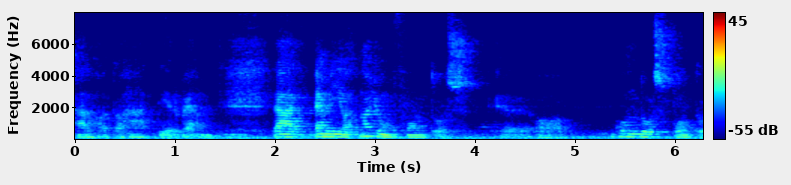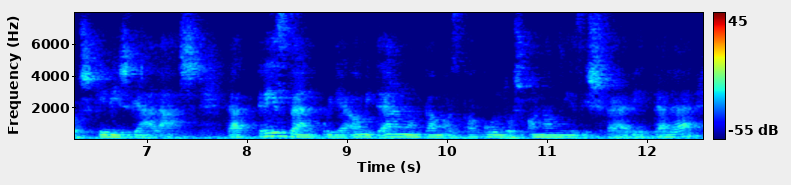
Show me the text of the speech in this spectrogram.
állhat a háttérben. Tehát emiatt nagyon fontos a gondos, pontos kivizsgálás. Tehát részben, ugye, amit elmondtam, az a gondos anamnézis felvétele,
